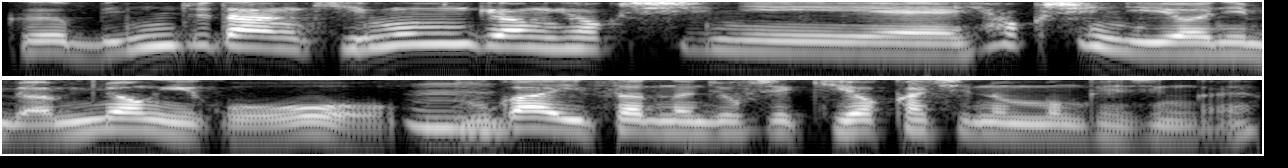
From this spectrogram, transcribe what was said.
그 민주당 김은경 혁신위의 혁신위원이 몇 명이고 음. 누가 있었는지 혹시 기억하시는 분 계신가요?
